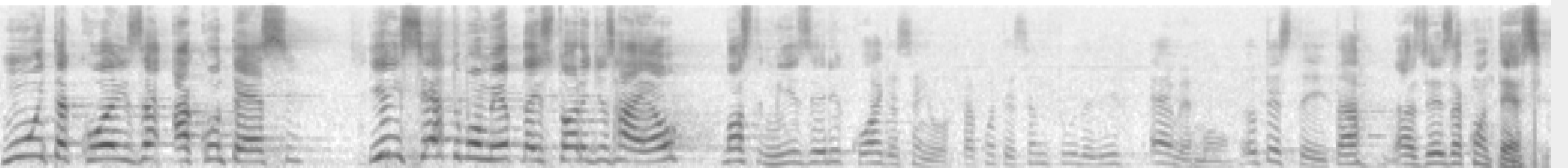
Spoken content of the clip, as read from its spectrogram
muita coisa acontece, e em certo momento da história de Israel, nossa, misericórdia, Senhor, está acontecendo tudo ali. É, meu irmão, eu testei, tá? Às vezes acontece.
